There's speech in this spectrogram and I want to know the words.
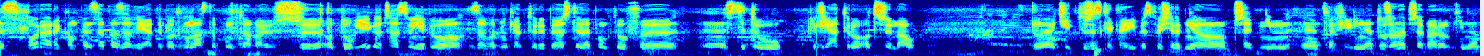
E, Spora rekompensata za wiatr, bo 12-punktowa. Już e, od długiego czasu nie było zawodnika, który by aż tyle punktów e, e, z tytułu wiatru otrzymał. E, Ci, którzy skakali bezpośrednio przed nim, e, trafili na dużo lepsze warunki. No,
